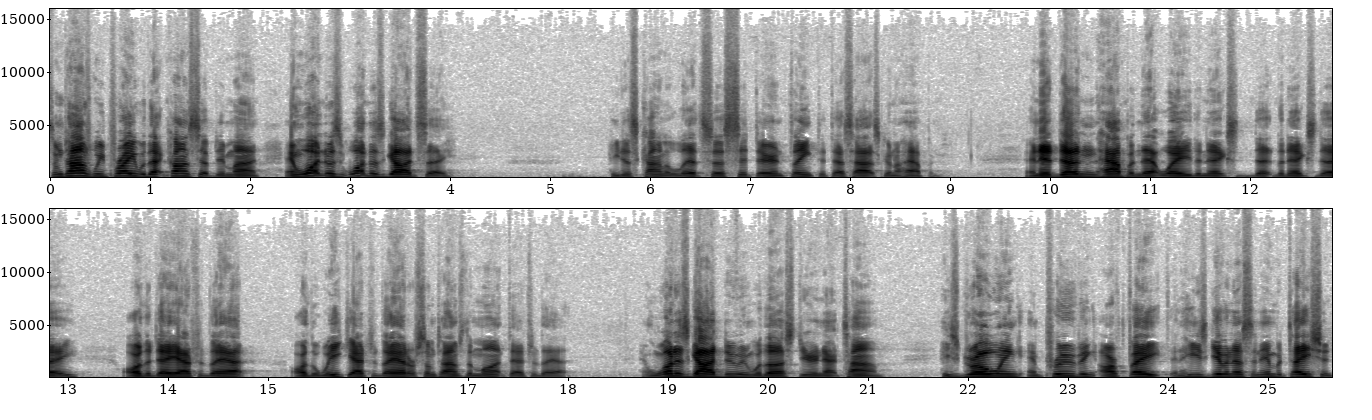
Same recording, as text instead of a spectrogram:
Sometimes we pray with that concept in mind. And what does, what does God say? He just kind of lets us sit there and think that that's how it's going to happen. And it doesn't happen that way the next, the next day, or the day after that, or the week after that, or sometimes the month after that. And what is God doing with us during that time? He's growing and proving our faith, and He's given us an invitation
